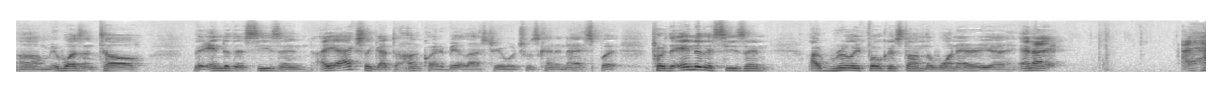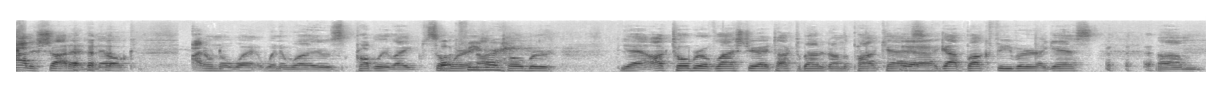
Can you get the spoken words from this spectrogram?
um, it wasn't until the end of the season. I actually got to hunt quite a bit last year, which was kind of nice. But toward the end of the season, I really focused on the one area, and I I had a shot at an elk. I don't know what when it was. It was probably like somewhere in. October. Yeah, October of last year. I talked about it on the podcast. Yeah. I got buck fever, I guess. um,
